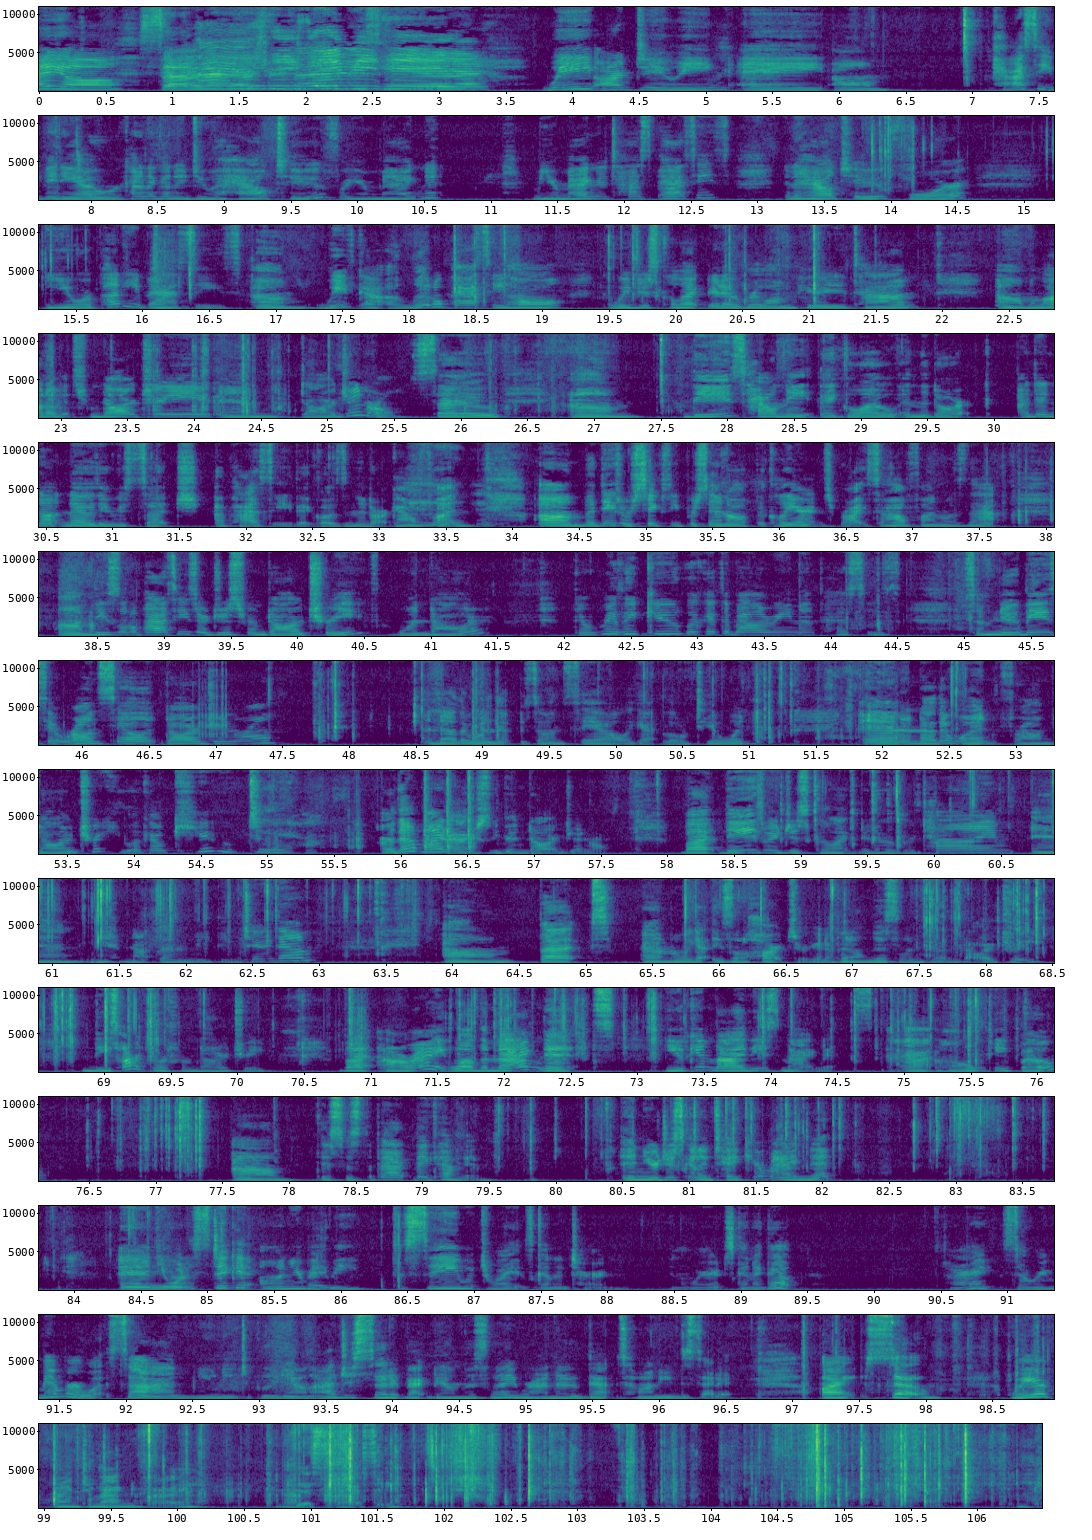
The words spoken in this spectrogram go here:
Hey y'all, Southern Nursery Babies here. We are doing a um, passy video. We're kind of going to do a how-to for your magnet, your magnetized passies, and a how-to for your putty passies. Um, we've got a little passy haul that we've just collected over a long period of time. Um, a lot of it's from Dollar Tree and Dollar General. So um, these, how neat, they glow in the dark. I did not know there was such a passy that glows in the dark. How fun. Um, but these were 60% off the clearance price. So how fun was that? Um, these little passies are just from Dollar Tree for $1. They're really cute. Look at the ballerina passies. Some newbies that were on sale at Dollar General. Another one that was on sale. We got a little teal one. And another one from Dollar Tree. Look how cute. Yeah. Or that might have actually been Dollar General. But these we just collected over time and we have not done anything to them. Um, but um, we got these little hearts we're going to put on this one from Dollar Tree. And these hearts were from Dollar Tree. But all right, well the magnets, you can buy these magnets at Home Depot. Um, this is the pack they come in. And you're just going to take your magnet and you want to stick it on your baby to see which way it's going to turn and where it's going to go. Alright, so remember what side you need to glue down. I just set it back down this way where I know that's how I need to set it. Alright, so we are going to magnify this passy.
